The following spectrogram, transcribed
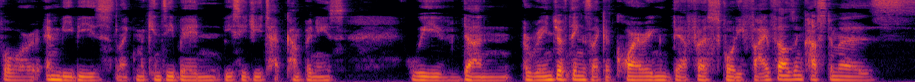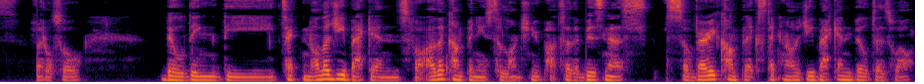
for MBBs like McKinsey Bain, BCG type companies. We've done a range of things like acquiring their first 45,000 customers, but also building the technology backends for other companies to launch new parts of the business. So, very complex technology backend build as well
